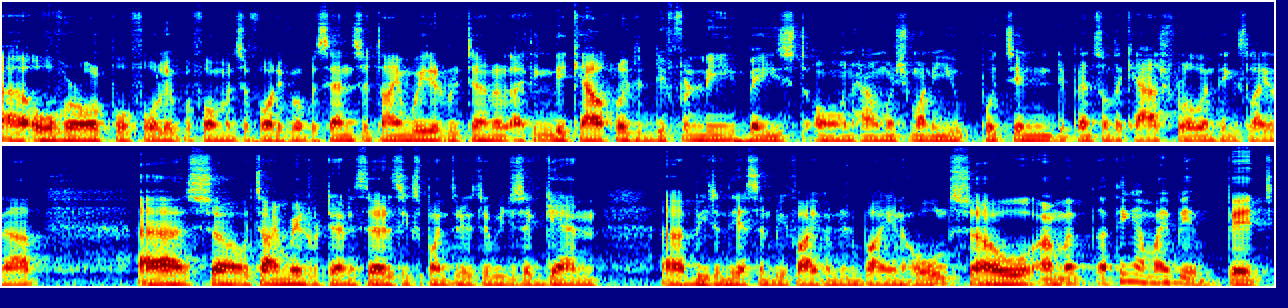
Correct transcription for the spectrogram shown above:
uh, overall portfolio performance of 44%? So time weighted return, I think they calculated differently based on how much money you put in, depends on the cash flow and things like that. Uh, so time weighted return is 36.33, which is again uh, beaten the S&P 500 buy and hold. So um, I think I might be a bit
